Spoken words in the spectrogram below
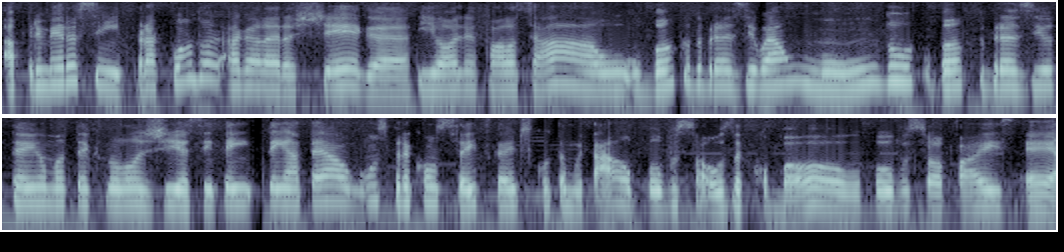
a primeira, assim, para quando a galera chega e olha e fala assim, ah, o, o, Banco do Brasil é um mundo, o Banco do Brasil tem uma tecnologia, assim, tem, tem até alguns preconceitos que a gente escuta muito, ah, o povo só usa COBOL, o povo só faz é,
